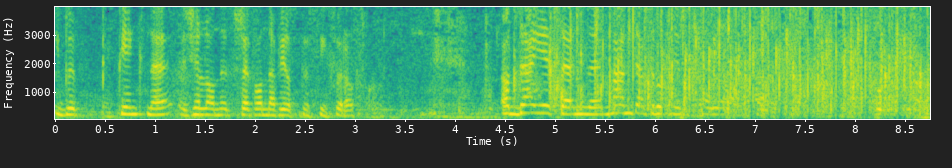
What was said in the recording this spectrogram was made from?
i by piękne, zielone drzewo na wiosnę z nich wyrosło. Oddaję ten mandat również. 何?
